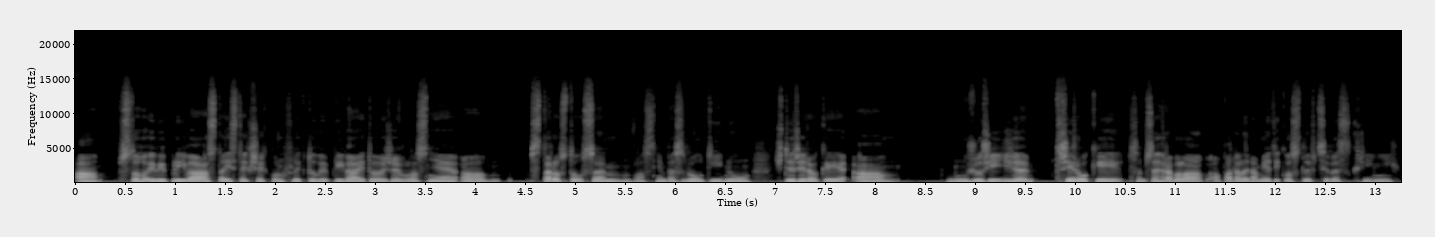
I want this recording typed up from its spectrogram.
A z toho i vyplývá, z těch všech konfliktů vyplývá i to, že vlastně starostou jsem vlastně bez dvou týdnů čtyři roky a můžu říct, že tři roky jsem se hrabala a padaly na mě ty kostlivci ve skříních.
